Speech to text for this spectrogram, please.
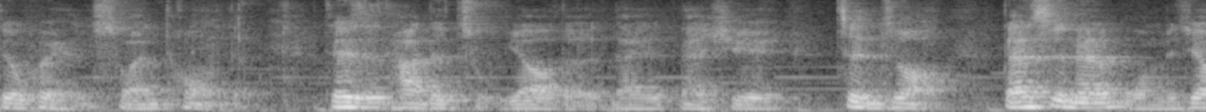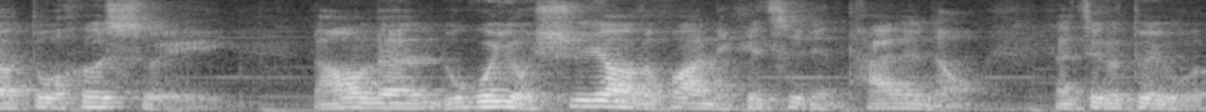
都会很酸痛的，这是他的主要的那那些症状。但是呢，我们就要多喝水，然后呢，如果有需要的话，你可以吃点 Tylenol，那这个对我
